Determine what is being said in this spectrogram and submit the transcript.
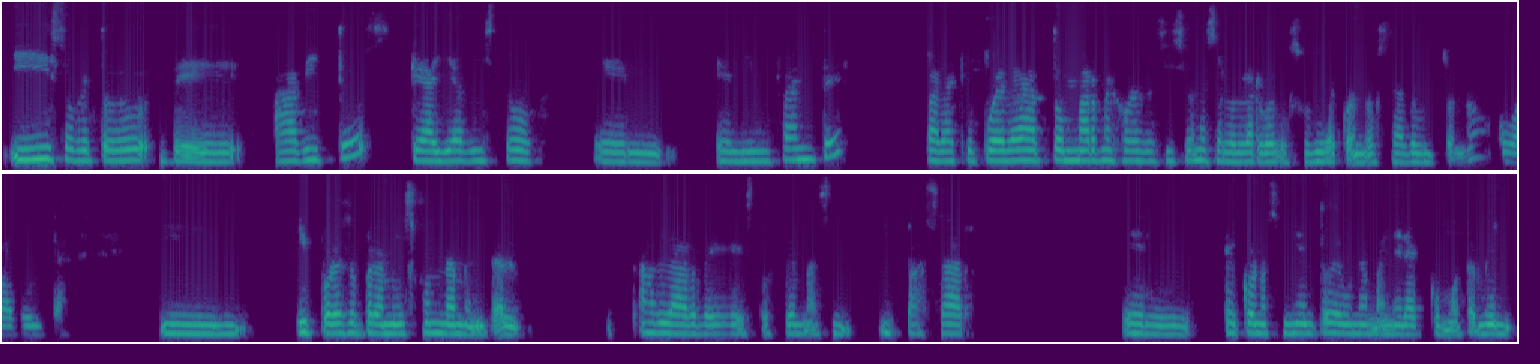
y sobre todo de hábitos que haya visto el, el, infante para que pueda tomar mejores decisiones a lo largo de su vida cuando sea adulto, ¿no? O adulta. Y, y por eso para mí es fundamental hablar de estos temas y, pasar el, conocimiento de una manera como también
